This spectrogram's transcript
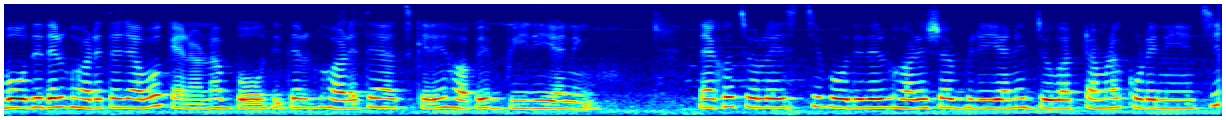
বৌদিদের ঘরেতে যাব, কেননা বৌদিদের ঘরেতে আজকের হবে বিরিয়ানি। দেখো চলে এসেছি বৌদিদের ঘরে, সব বিরিয়ানির জোগাড়টা আমরা করে নিয়েছি।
